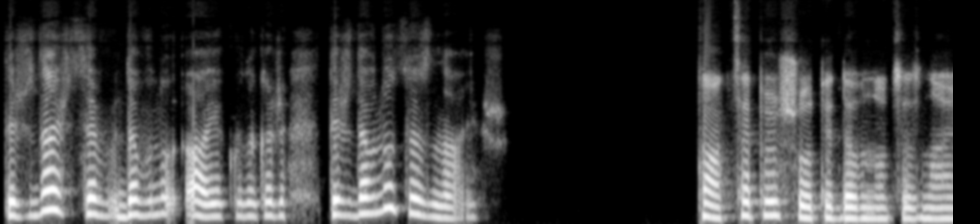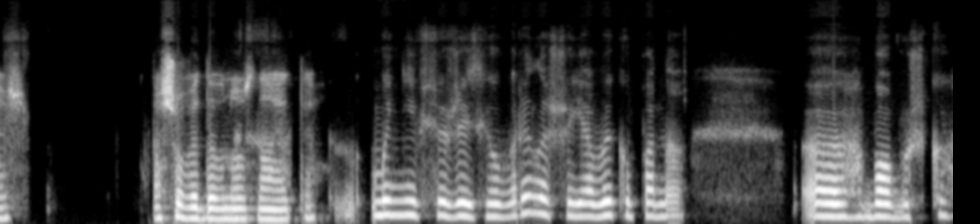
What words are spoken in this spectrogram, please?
Ти ж знаєш, це давно. А, як вона каже, ти ж давно це знаєш. Так, це про що ти давно це знаєш? А що ви давно знаєте? Мені всю життя говорила, що я викопана е, бабушка,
